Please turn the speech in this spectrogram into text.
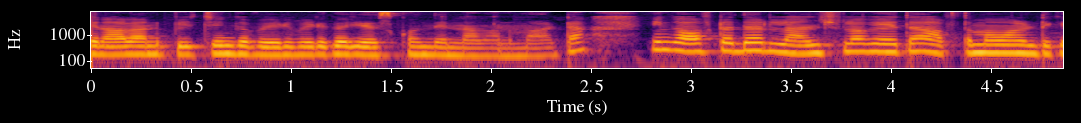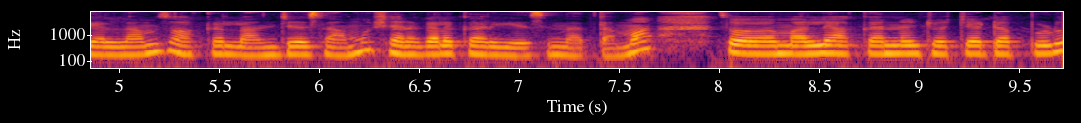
తినాలనిపించి ఇంకా వేడివేడిగా చేసుకొని తిన్నాం అనమాట ఇంకా ఆఫ్టర్ దట్ లంచ్లోకి అయితే అత్తమ్మ వాళ్ళ ఇంటికి వెళ్ళాము సో అక్కడ లంచ్ చేసాము. శనగల కర్రీ చేసింది అత్తమ్మ. సో మళ్ళీ అక్కడి నుంచి వచ్చేటప్పుడు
